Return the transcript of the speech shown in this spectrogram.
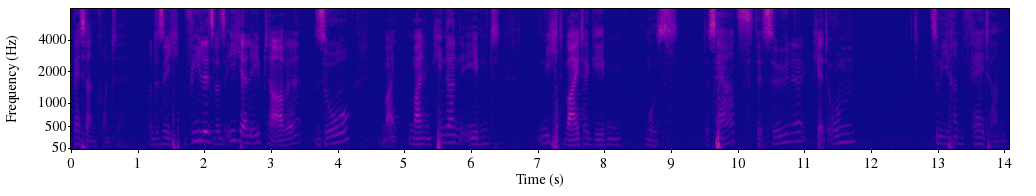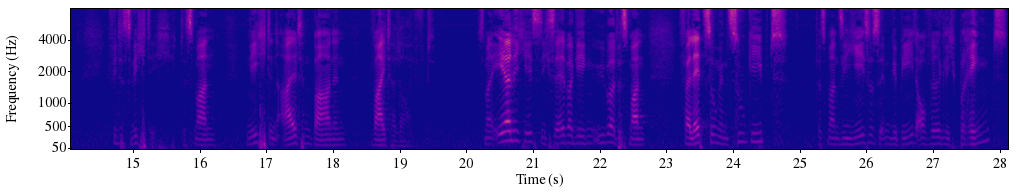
bessern konnte. Und dass ich vieles, was ich erlebt habe, so meinen Kindern eben nicht weitergeben muss. Das Herz der Söhne kehrt um zu ihren Vätern. Ich finde es wichtig, dass man nicht in alten Bahnen weiterläuft. Dass man ehrlich ist sich selber gegenüber, dass man Verletzungen zugibt, dass man sie Jesus im Gebet auch wirklich bringt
